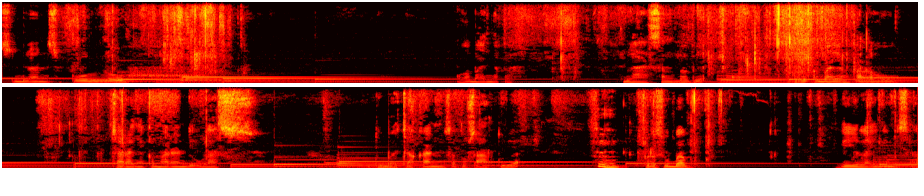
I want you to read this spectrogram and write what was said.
9 10 wah banyak lah. Belasan bab ya. Jadi kebayang kalau caranya kemarin diulas dibacakan satu-satu ya. Per subab. Gila ini bisa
